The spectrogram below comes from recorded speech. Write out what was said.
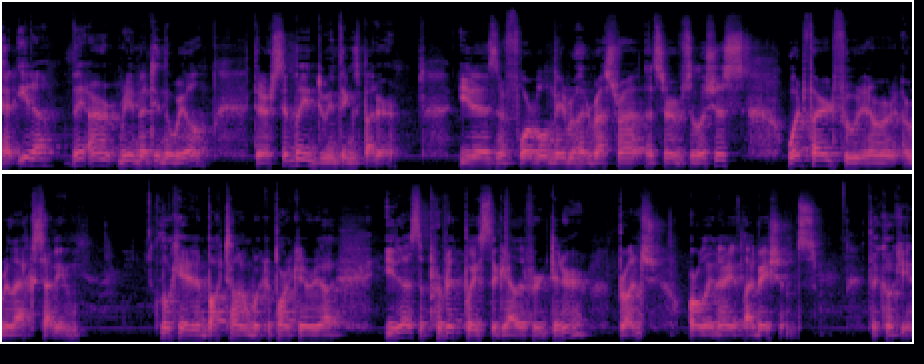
At Etta, they aren't reinventing the wheel, they're simply doing things better. Etta is an affordable neighborhood restaurant that serves delicious, wood fired food in a relaxed setting. Located in Bucktown and Wicker Park area, Etta is the perfect place to gather for dinner, brunch, or late night libations. The cooking.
